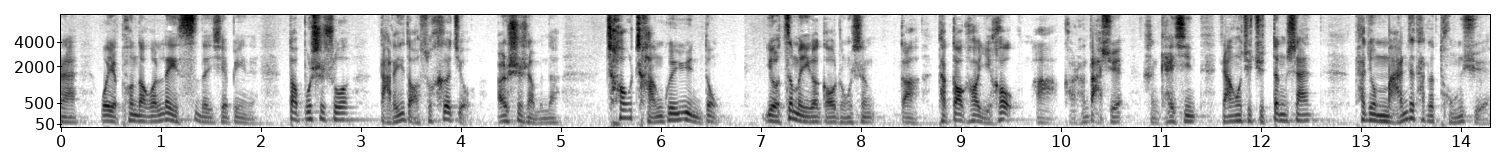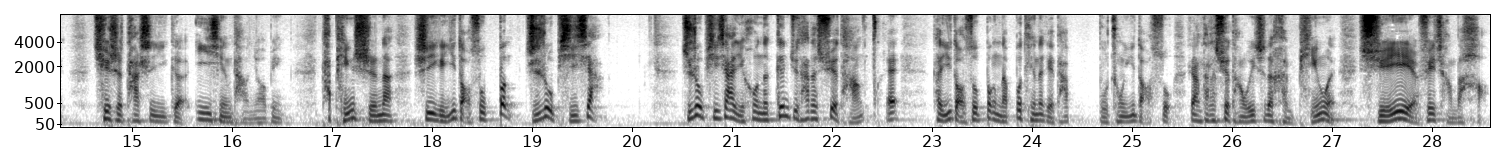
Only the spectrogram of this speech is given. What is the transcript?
然，我也碰到过类似的一些病人，倒不是说打了胰岛素喝酒，而是什么呢？超常规运动。有这么一个高中生啊，他高考以后啊，考上大学很开心，然后就去登山。他就瞒着他的同学，其实他是一个一型糖尿病。他平时呢是一个胰岛素泵植入皮下，植入皮下以后呢，根据他的血糖，哎，他胰岛素泵呢不停的给他补充胰岛素，让他的血糖维持的很平稳，血液也非常的好。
